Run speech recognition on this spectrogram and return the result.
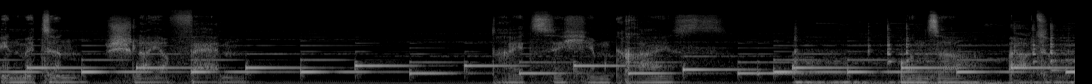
Inmitten Schleierfäden dreht sich im Kreis unser Atem.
